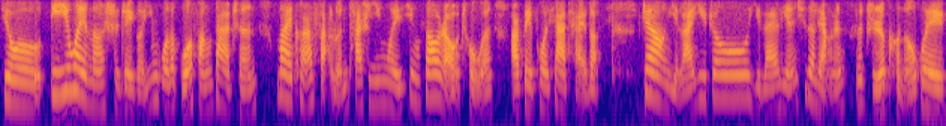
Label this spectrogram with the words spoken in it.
就第一位呢，是这个英国的国防大臣迈克尔·法伦，他是因为性骚扰丑闻而被迫下台的。这样以来，一周以来连续的两人辞职，可能会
